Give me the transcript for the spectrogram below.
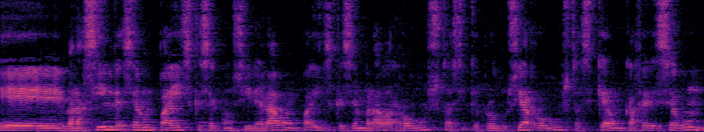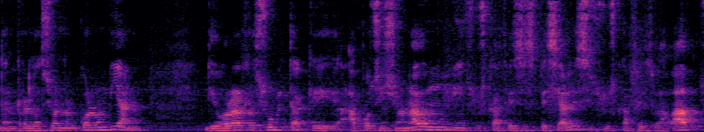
eh, Brasil, de ser un país que se consideraba un país que sembraba robustas y que producía robustas, que era un café de segunda en relación al colombiano, y ahora resulta que ha posicionado muy bien sus cafés especiales y sus cafés lavados.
